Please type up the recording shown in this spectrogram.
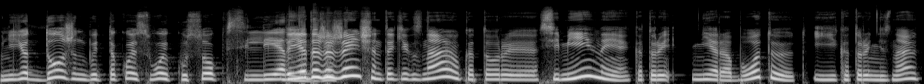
У нее должен быть такой свой кусок вселенной. Да я даже женщин таких знаю, которые семейные, которые не работают и которые не знают,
